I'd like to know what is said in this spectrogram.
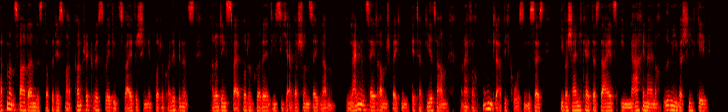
hat man zwar dann das doppelte Smart Contract Risk, weil du zwei verschiedene Protokolle benutzt, allerdings zwei Protokolle, die sich einfach schon seit einem langen Zeitraum entsprechend etabliert haben und einfach unglaublich groß sind. Das heißt, die Wahrscheinlichkeit, dass da jetzt im Nachhinein noch irgendwie was schief geht,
